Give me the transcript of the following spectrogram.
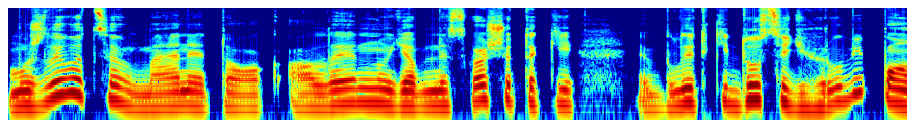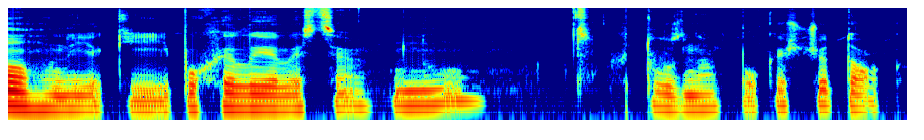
Можливо, це в мене так, але ну, я б не сказала, що такі були такі досить грубі пагони, які похилилися. Ну, хто знає, поки що так.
